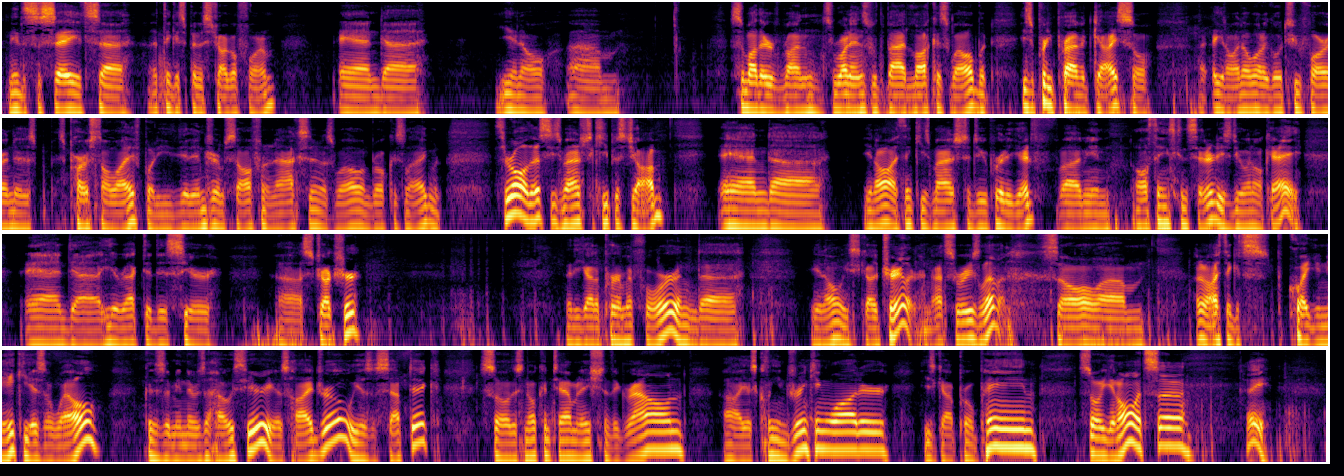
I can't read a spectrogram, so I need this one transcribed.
needless to say, it's uh, I think it's been a struggle for him. And, uh, you know, um, some other runs, run-ins with bad luck as well. But he's a pretty private guy, so you know, I don't want to go too far into his, his personal life, but he did injure himself in an accident as well and broke his leg. But through all this, he's managed to keep his job. And, uh, you know, I think he's managed to do pretty good. I mean, all things considered, he's doing okay. And uh, he erected this here uh, structure that he got a permit for. And, uh, you know, he's got a trailer and that's where he's living. So, um, I don't know, I think it's quite unique. He has a well because I mean there's a house here he has hydro he has a septic so there's no contamination of the ground uh, he has clean drinking water he's got propane so you know it's uh hey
